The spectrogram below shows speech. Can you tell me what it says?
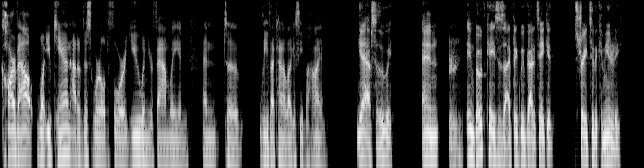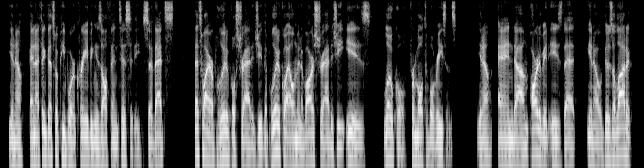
carve out what you can out of this world for you and your family and and to leave that kind of legacy behind. Yeah, absolutely. And in both cases, I think we've got to take it straight to the community, you know? And I think that's what people are craving is authenticity. So that's that's why our political strategy, the political element of our strategy is local for multiple reasons, you know? And um, part of it is that, you know, there's a lot of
